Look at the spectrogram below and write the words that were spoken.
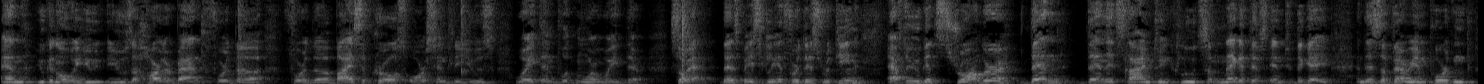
and you can always use a harder band for the for the bicep curls or simply use weight and put more weight there. So yeah that's basically it for this routine. After you get stronger then then it's time to include some negatives into the game. And this is a very important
